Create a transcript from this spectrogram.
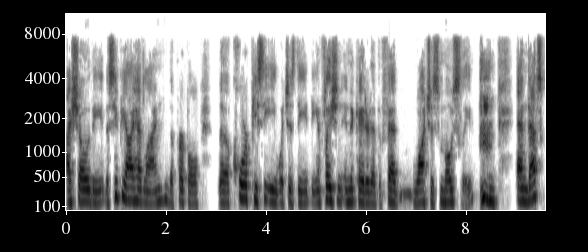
I show the, the CPI headline, the purple, the core PCE, which is the, the inflation indicator that the Fed watches mostly. and that's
